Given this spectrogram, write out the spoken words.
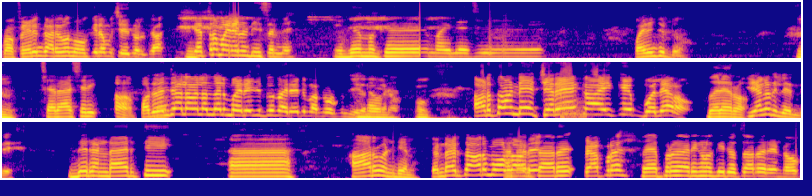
പ്രൊഫൈലും കാര്യങ്ങളും നോക്കി നമ്മൾ ചെയ്തു കൊടുക്കാം. എത്ര മൈലാണ് ഡീസലിന് ഇത് നമുക്ക് മൈലേജ് പതിനഞ്ച് കിട്ടും ശരാശരി. ആ പതിനഞ്ചാം ലെവൽ എന്തായാലും മൈലേജ് ഇട്ട് തരായിട്ട് പറഞ്ഞു കൊടുക്കും ചെയ്യാം. അടുത്ത വണ്ടി ചെറിയ കായ്ക്ക് ബൊലേറോ. ബൊലേറോ. ഞങ്ങളില്ലേ എന്റെ ഇത് രണ്ടായിരത്തി ആറ് വണ്ടിയാണ്. രണ്ടായിരത്തി ആറ് രണ്ടായിരത്തി ആറ് പേപ്പർ പേപ്പർ കാര്യങ്ങളൊക്കെ ഇരുപത്തി ആറ് വരെ ഉണ്ടാവും.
